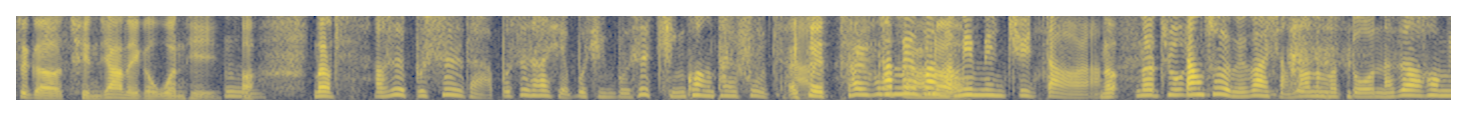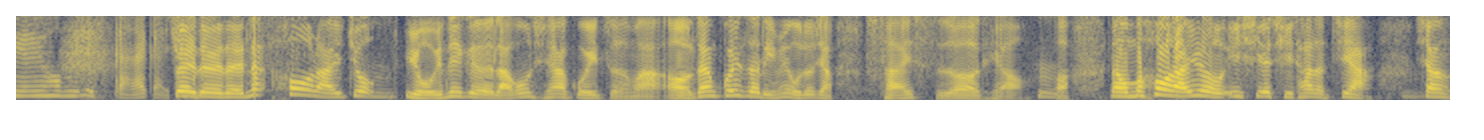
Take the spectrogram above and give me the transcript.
这个请假的一个问题啊、嗯。那老师不是的，不是他写不清不，是情况太复杂。哎，对，太复杂了，他没有办法面面俱到了。那那就当初也没办法想到那么多，哪知道后面因为后面一直改来改去。对对对，那后来就有那个劳工请假规则嘛，嗯、哦，但规则里面我就讲才十二条哦。那我们后来又有一些其他的假，嗯、像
